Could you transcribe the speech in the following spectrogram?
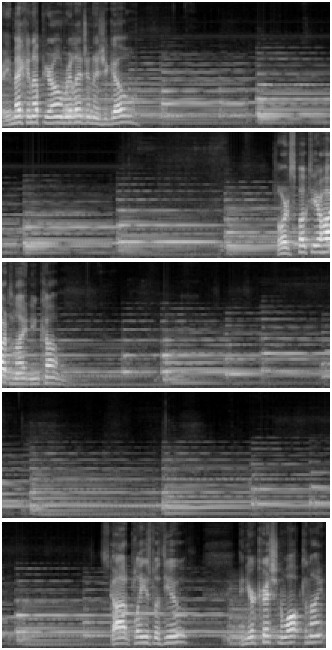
Are you making up your own religion as you go? Lord spoke to your heart tonight, and you can come. God pleased with you in your Christian walk tonight?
